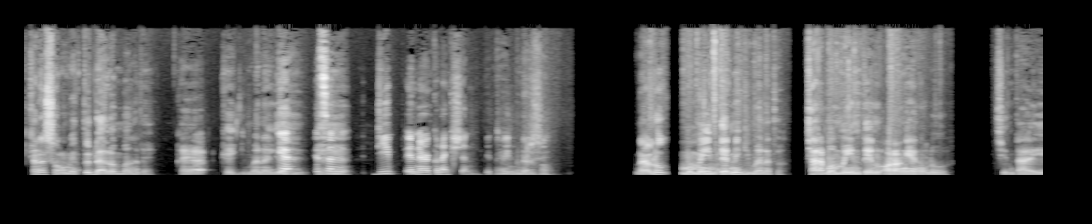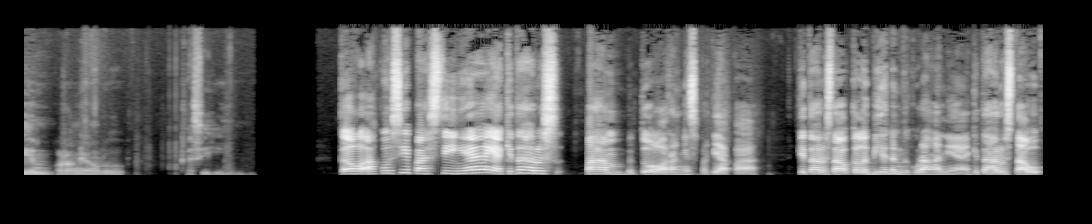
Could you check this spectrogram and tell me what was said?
Karena soulmate tuh dalam banget ya. Kayak kayak gimana gitu. yeah it's a deep inner connection between bener people. sih. Nah, lu memaintainnya gimana tuh? Cara memaintain orang yang lu cintain, orang yang lu kasihin. kalau aku sih pastinya ya kita harus paham betul orangnya seperti apa. Kita harus tahu kelebihan dan kekurangannya. Kita harus tahu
